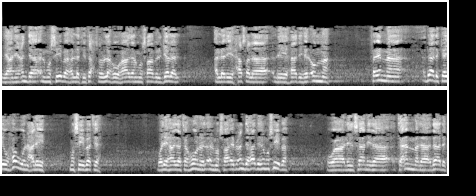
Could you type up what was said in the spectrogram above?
يعني عند المصيبة التي تحصل له هذا المصاب الجلل الذي حصل لهذه الأمة فإن ذلك يهون عليه مصيبته ولهذا تهون المصائب عند هذه المصيبة. والإنسان إذا تأمل ذلك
